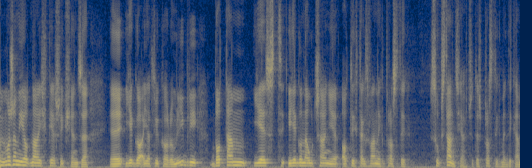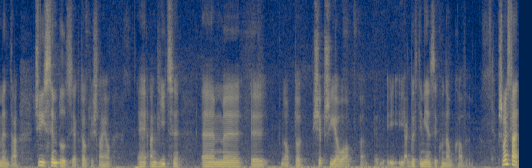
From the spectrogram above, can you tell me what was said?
Możemy je odnaleźć w pierwszej księdze e, jego Iatricorum Libri, bo tam jest jego nauczanie o tych tak zwanych prostych substancjach, czy też prostych medykamentach, czyli simples, jak to określają e, Anglicy. E, no, to się przyjęło jakby w tym języku naukowym. Proszę Państwa,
